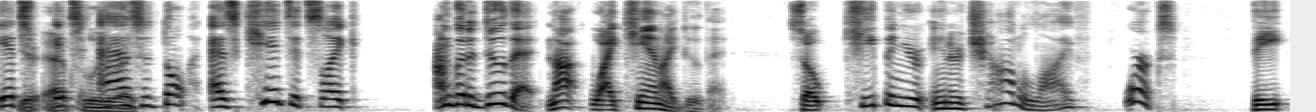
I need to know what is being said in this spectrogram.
It's You're it's absolutely as right. adult as kids, it's like I'm going to do that. Not why can't I do that? So keeping your inner child alive works. The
